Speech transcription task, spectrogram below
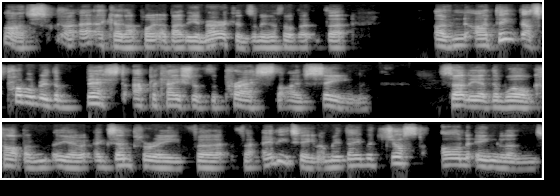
Well, I just I echo that point about the Americans. I mean, I thought that that I've I think that's probably the best application of the press that I've seen certainly at the World Cup and you know exemplary for for any team. I mean, they were just on England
